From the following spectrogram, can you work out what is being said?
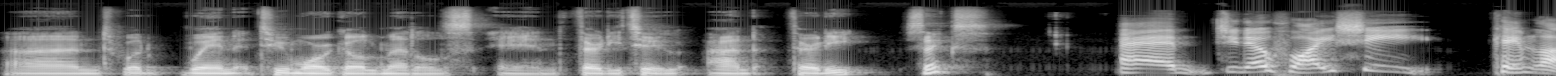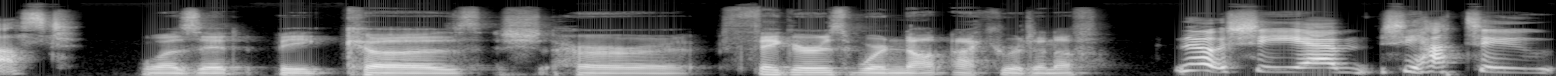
and would win two more gold medals in 32 and 36. Um, do you know why she came last? Was it because sh- her figures were not accurate enough? No, she um she had to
